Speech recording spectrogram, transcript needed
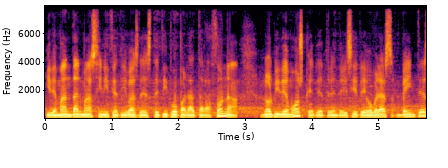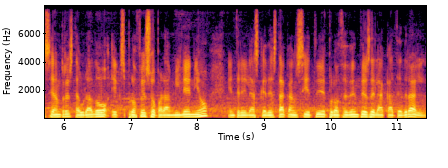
y demandan más iniciativas de este tipo para Tarazona. No olvidemos que de 37 obras, 20 se han restaurado ex profeso para Milenio, entre las que destacan 7 procedentes de la catedral.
